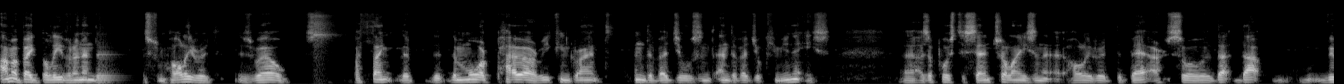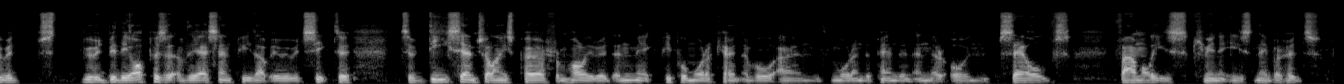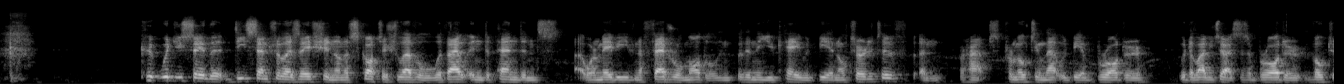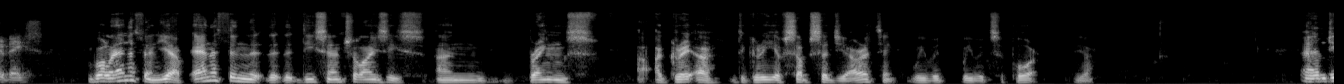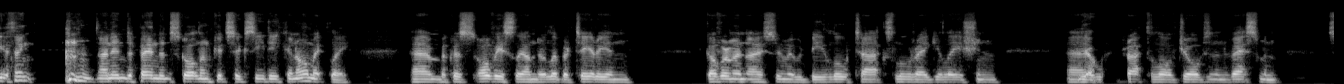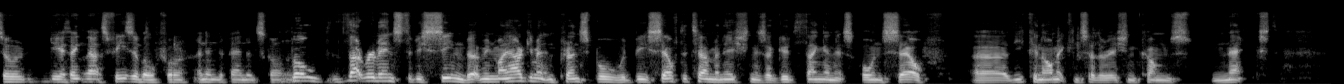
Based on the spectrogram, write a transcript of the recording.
I'm a big believer in independence from Holyrood as well. I think that the, the more power we can grant individuals and individual communities, uh, as opposed to centralising it at Holyrood, the better. So that that we would we would be the opposite of the SNP. That we would seek to to decentralize power from Holyrood and make people more accountable and more independent in their own selves, families, communities, neighbourhoods. Could, would you say that decentralization on a Scottish level without independence, or maybe even a federal model in, within the UK, would be an alternative, and perhaps promoting that would be a broader, would allow you to access a broader voter base? Well, anything, yeah, anything that, that, that decentralizes and brings a greater degree of subsidiarity, we would we would support. Yeah. Um, do you think an independent Scotland could succeed economically? Um, because obviously, under libertarian government, I assume it would be low tax, low regulation, uh, yeah. attract a lot of jobs and investment. So, do you think that's feasible for an independent Scotland? Well, that remains to be seen. But I mean, my argument in principle would be self determination is a good thing in its own self. Uh, the economic consideration comes next.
